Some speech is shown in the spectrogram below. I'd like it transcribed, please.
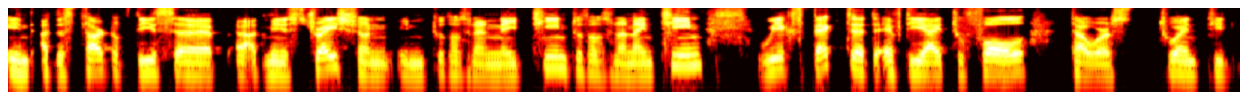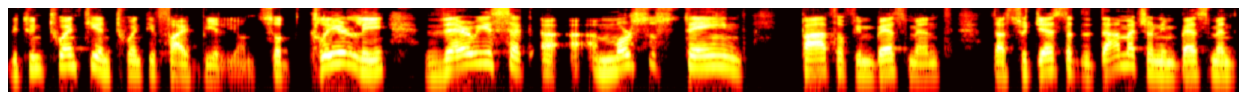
in at the start of this uh, administration in 2018 2019 we expected fdi to fall towards 20 between 20 and 25 billion. So clearly there is a, a, a more sustained path of investment that suggests that the damage on investment,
